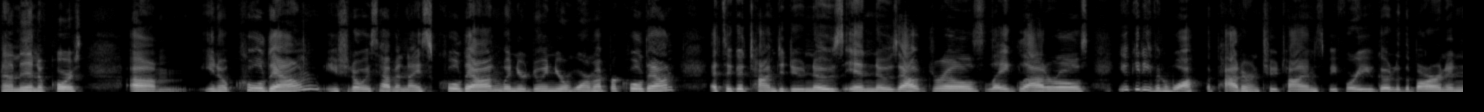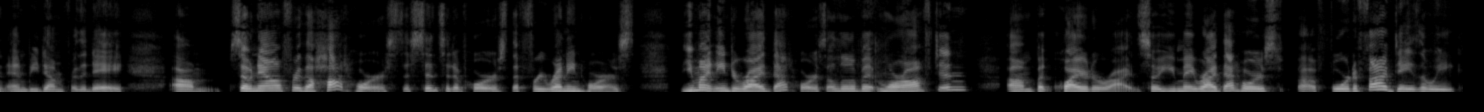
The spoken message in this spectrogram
And then of course um, you know, cool down. You should always have a nice cool down when you're doing your warm up or cool down. It's a good time to do nose in, nose out drills, leg laterals. You could even walk the pattern two times before you go to the barn and, and be done for the day. Um, so now for the hot horse, the sensitive horse, the free running horse, you might need to ride that horse a little bit more often. Um, but quieter rides. So you may ride that horse uh, four to five days a week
